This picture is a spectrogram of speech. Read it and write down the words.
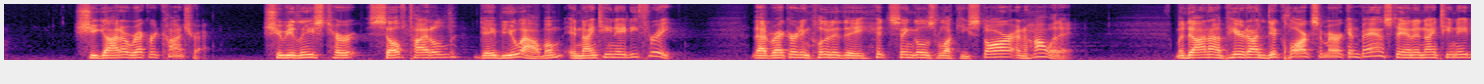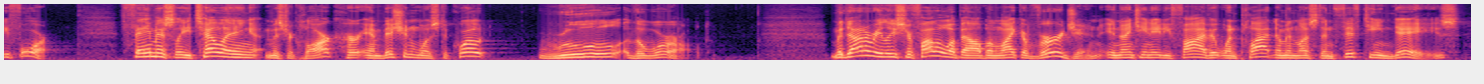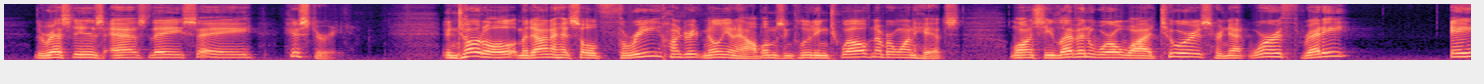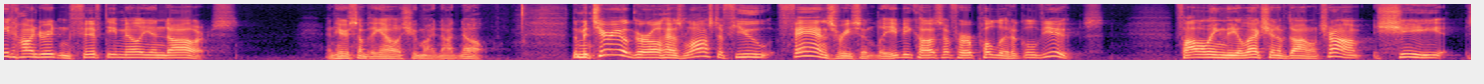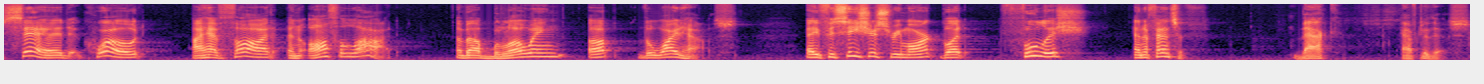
She got a record contract. She released her self titled debut album in 1983. That record included the hit singles Lucky Star and Holiday. Madonna appeared on Dick Clark's American Bandstand in 1984, famously telling Mr. Clark her ambition was to, quote, rule the world. Madonna released her follow up album, Like a Virgin, in 1985. It went platinum in less than 15 days. The rest is, as they say, history. In total, Madonna has sold 300 million albums, including 12 number one hits, launched 11 worldwide tours. Her net worth, ready? $850 million. And here's something else you might not know. The Material Girl has lost a few fans recently because of her political views. Following the election of Donald Trump, she said, quote, I have thought an awful lot about blowing up the White House. A facetious remark, but foolish and offensive. Back after this.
